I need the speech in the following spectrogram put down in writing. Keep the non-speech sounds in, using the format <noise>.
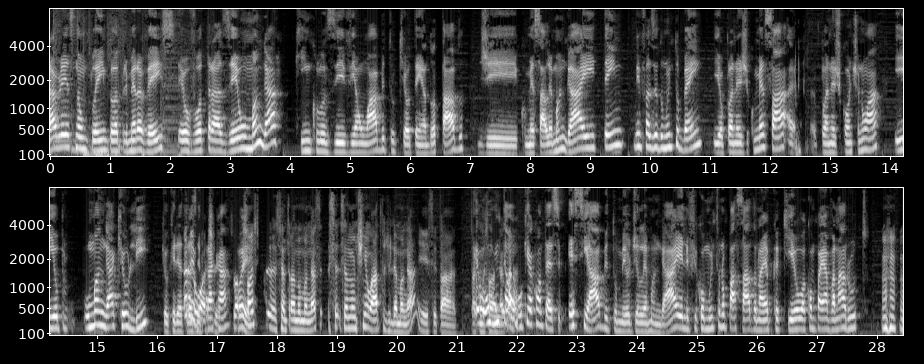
Pra abrir esse não play pela primeira vez, eu vou trazer um mangá, que inclusive é um hábito que eu tenho adotado de começar a ler mangá e tem me fazido muito bem. E eu planejo começar, é, planejo continuar. E o, o mangá que eu li, que eu queria trazer pra Watch, cá. Só, só antes de você entrar no mangá, você não tinha o ato de ler mangá? E você tá, tá Eu- então, agora? o que acontece? Esse hábito meu de ler mangá, ele ficou muito no passado, na época que eu acompanhava Naruto.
